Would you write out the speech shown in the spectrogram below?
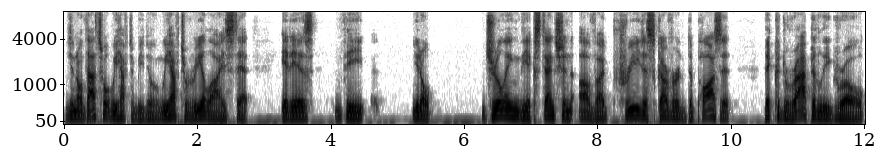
you know that's what we have to be doing. We have to realize that it is the you know drilling the extension of a pre-discovered deposit that could rapidly grow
